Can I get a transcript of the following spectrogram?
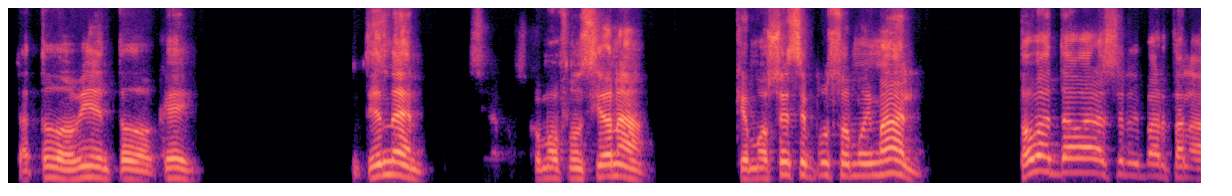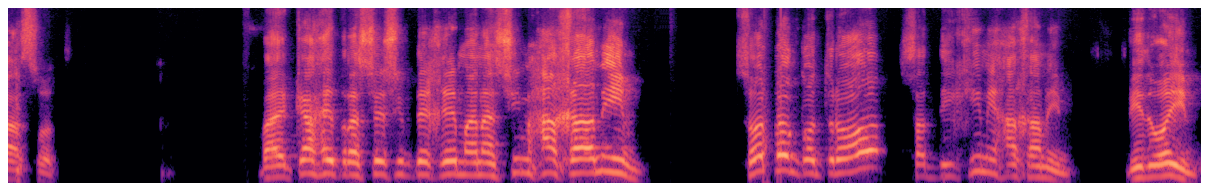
está todo bien, todo ok. ¿Entienden? ¿Cómo funciona? Que Moshe se puso muy mal. Todo a hacer el Bartalazot. Solo encontró Sadikim y Hajamim. Biduim,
